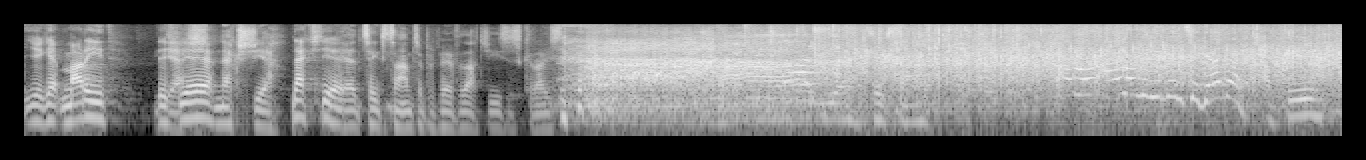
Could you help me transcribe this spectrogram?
You get married this yes, year. Next year. Next year. Yeah, it takes time to prepare for that. Jesus Christ. yeah, it takes time. How long, how long have you been together? I've been.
